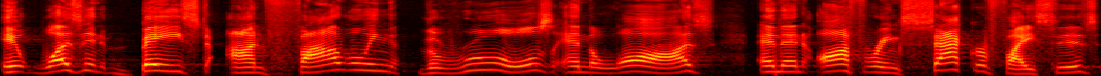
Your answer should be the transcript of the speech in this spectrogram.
it wasn't based on following the rules and the laws and then offering sacrifices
